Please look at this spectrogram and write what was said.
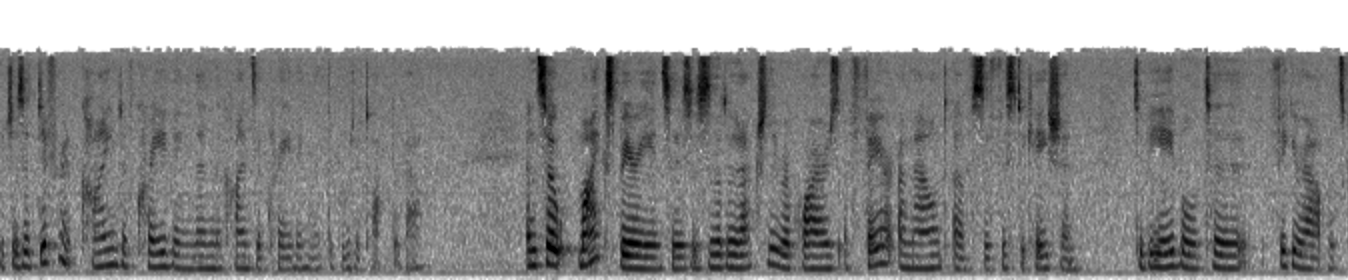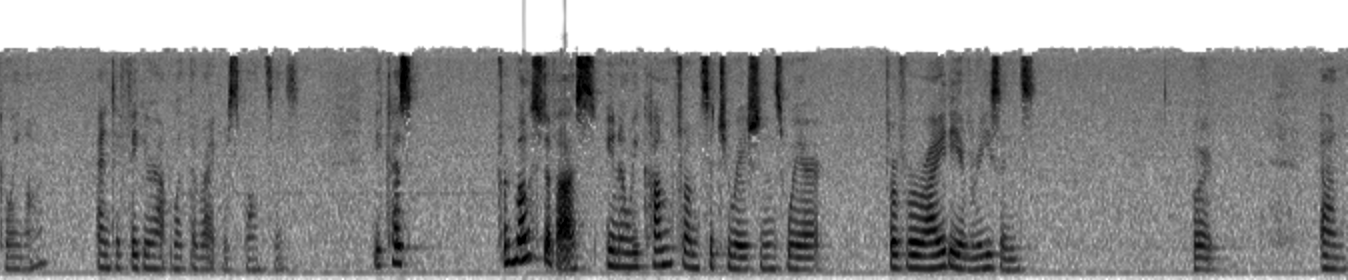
which is a different kind of craving than the kinds of craving that the Buddha talked about. And so my experience is, is that it actually requires a fair amount of sophistication to be able to figure out what's going on and to figure out what the right response is. Because for most of us, you know, we come from situations where, for a variety of reasons, or um,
